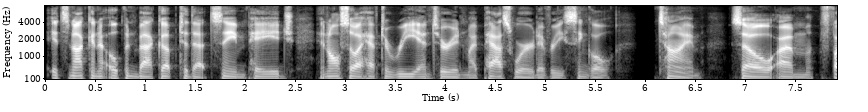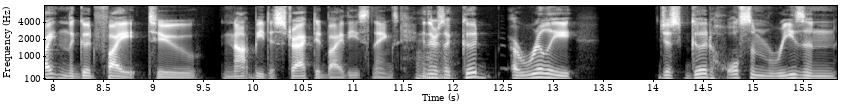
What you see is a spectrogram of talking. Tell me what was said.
it's not going to open back up to that same page. And also, I have to re enter in my password every single time. So I'm fighting the good fight to not be distracted by these things. And there's a good, a really just good, wholesome reason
